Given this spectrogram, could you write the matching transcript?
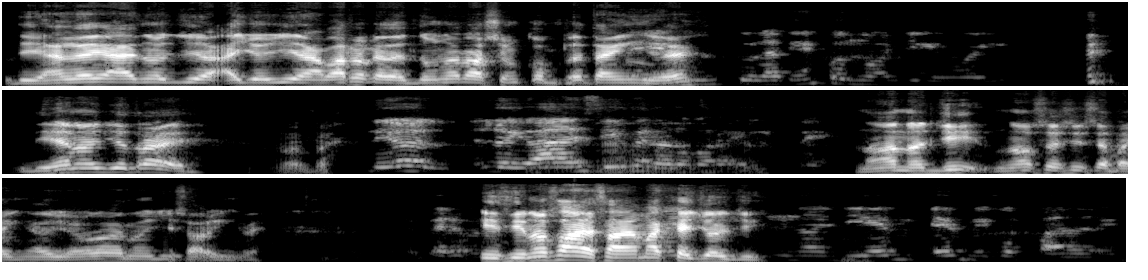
Díganle a, a Georgie Navarro que desde una oración completa en inglés. Tú, la tienes con Norgie, güey. Díganos yo otra vez. Digo, lo iba a decir, pero lo corregiste. No, Norgie, no sé si sepa inglés. Yo creo que Norgie sabe inglés. y si no sabe, sabe más que Georgie. Norgie es, es, mi compadre.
